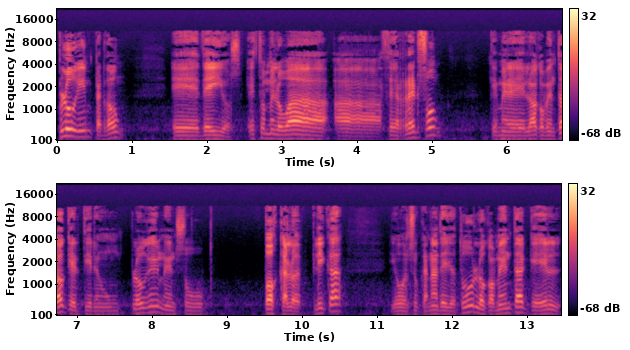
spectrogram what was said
plugin, perdón, eh, de iOS. Esto me lo va a hacer Redphone, que me lo ha comentado, que tiene un plugin en su podcast, lo explica, o en su canal de YouTube, lo comenta, que él,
